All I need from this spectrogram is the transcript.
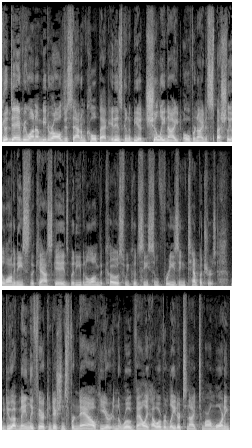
Good day, everyone. I'm meteorologist Adam Kolpak. It is going to be a chilly night overnight, especially along and east of the Cascades, but even along the coast, we could see some freezing temperatures. We do have mainly fair conditions for now here in the Rogue Valley. However, later tonight, tomorrow morning,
